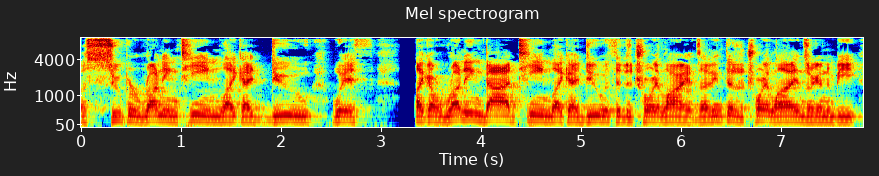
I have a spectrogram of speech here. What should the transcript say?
a super running team like I do with like a running bad team like I do with the Detroit Lions. I think the Detroit Lions are going to be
